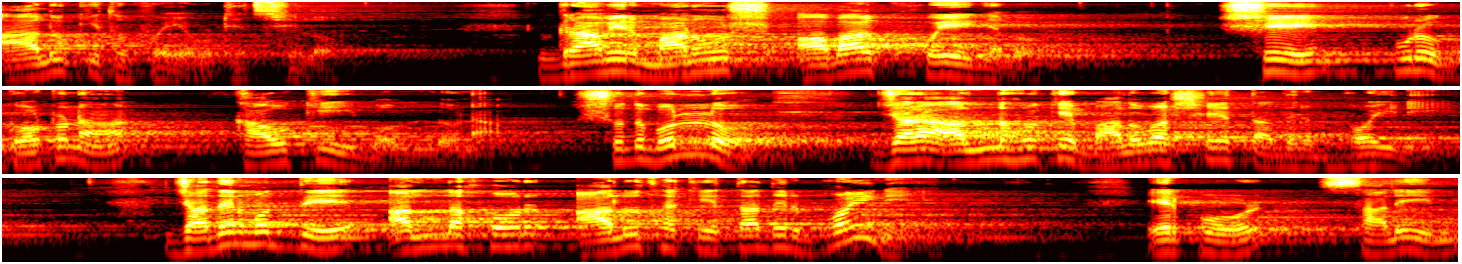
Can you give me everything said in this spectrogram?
আলোকিত হয়ে উঠেছিল। গ্রামের মানুষ অবাক হয়ে গেল। সে পুরো ঘটনা কাউকেই বলল না, শুধু বলল, যারা আল্লাহকে ভালোবাসে তাদের ভয় নেই। যাদের মধ্যে আল্লাহর আলো থাকে তাদের ভয় নেই। এরপর সালিম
